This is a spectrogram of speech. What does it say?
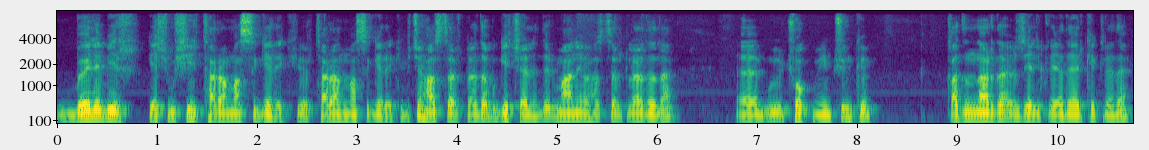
böyle bir geçmişi taraması gerekiyor, taranması gerekiyor. Bütün hastalıklarda bu geçerlidir. Manevi hastalıklarda da e, bu çok mühim. Çünkü kadınlarda özellikle ya da erkeklerde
